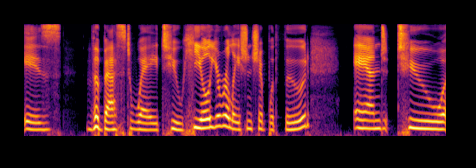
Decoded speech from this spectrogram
is the best way to heal your relationship with food and to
